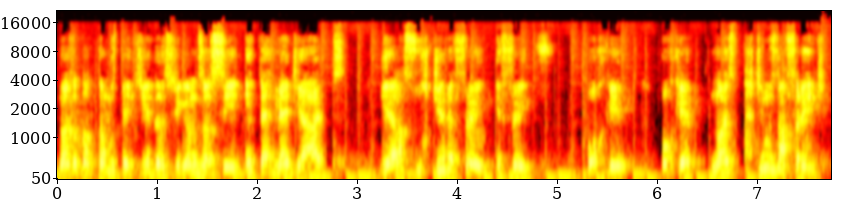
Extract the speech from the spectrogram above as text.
Nós adotamos medidas, digamos assim, intermediárias e elas surtiram efeitos. Por quê? Porque nós partimos na frente,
